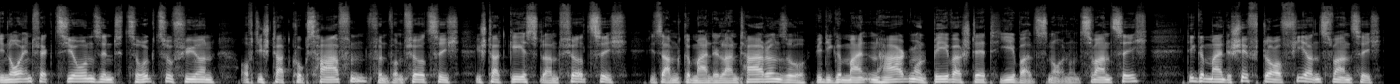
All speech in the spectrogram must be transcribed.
Die Neuinfektionen sind zurückzuführen auf die Stadt Cuxhaven 45, die Stadt Geestland 40, die Samtgemeinde Landhadeln sowie die Gemeinden Hagen und Beverstedt jeweils 29, die Gemeinde Schiffdorf 24,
